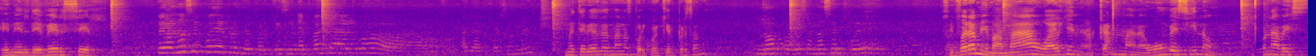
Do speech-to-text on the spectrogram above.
En el deber ser. Pero no se puede, profe, porque si le pasa algo a, a la persona, ¿Meterías las manos por cualquier persona? no, por eso no se puede. Si fuera mi mamá o alguien a cámara o un vecino, una vez.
